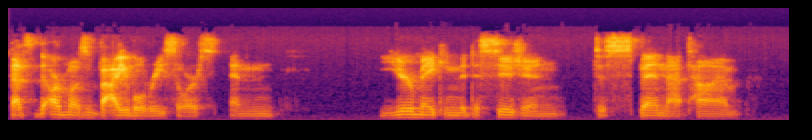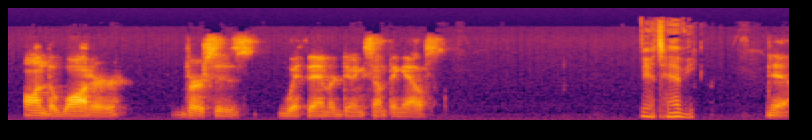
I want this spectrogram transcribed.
that's the, our most valuable resource, and you're making the decision to spend that time on the water versus with them or doing something else. Yeah, it's heavy. Yeah.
